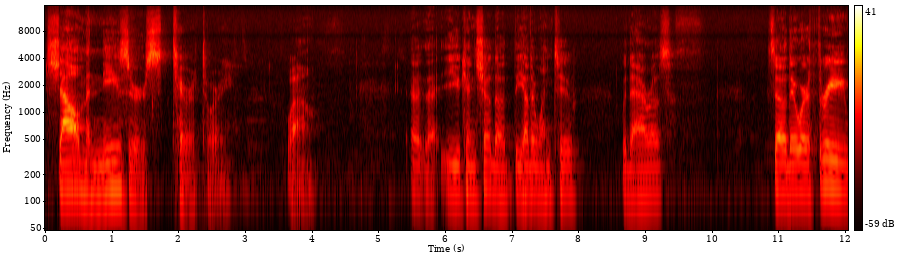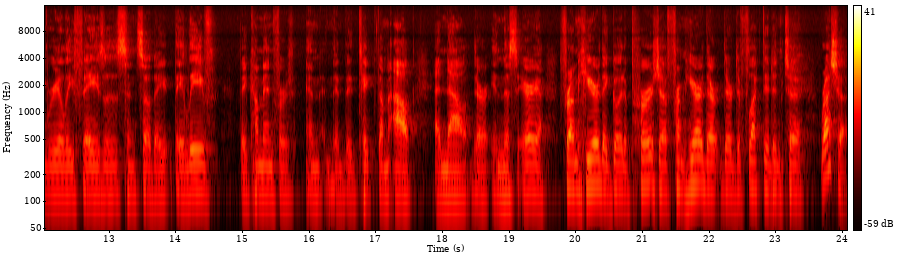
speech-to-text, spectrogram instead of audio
Shalmaneser's territory. Wow. Uh, you can show the, the other one too with the arrows. So there were three really phases, and so they, they leave, they come in for, and they, they take them out, and now they're in this area. From here, they go to Persia. From here, they're, they're deflected into Russia.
